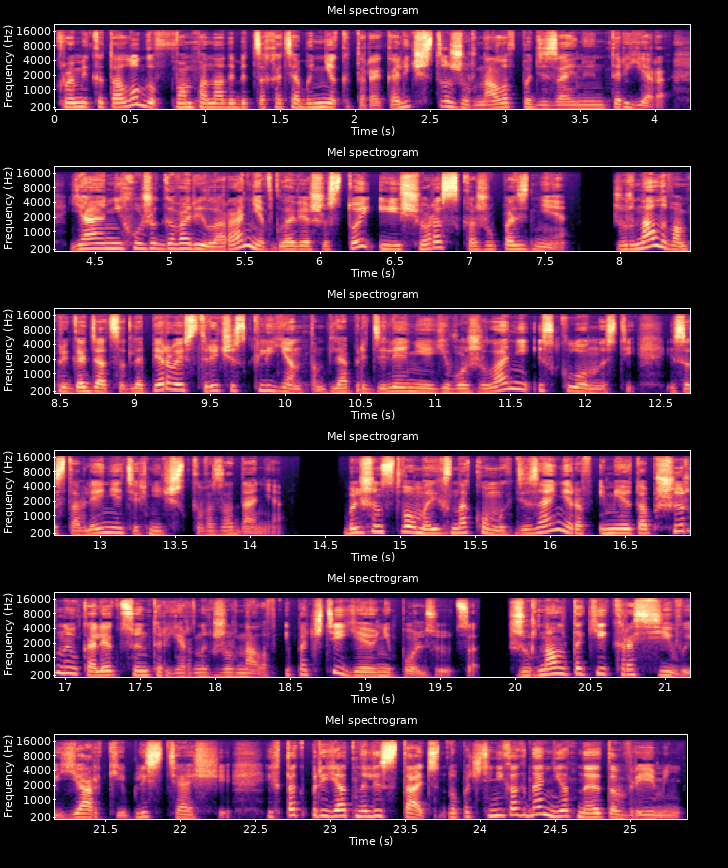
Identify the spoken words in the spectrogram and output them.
Кроме каталогов, вам понадобится хотя бы некоторое количество журналов по дизайну интерьера. Я о них уже говорила ранее в главе 6 и еще раз скажу позднее. Журналы вам пригодятся для первой встречи с клиентом, для определения его желаний и склонностей и составления технического задания. Большинство моих знакомых дизайнеров имеют обширную коллекцию интерьерных журналов и почти ею не пользуются. Журналы такие красивые, яркие, блестящие. Их так приятно листать, но почти никогда нет на это времени.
